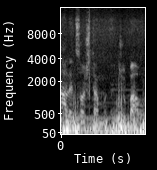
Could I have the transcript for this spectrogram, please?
ale coś tam dziubało.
